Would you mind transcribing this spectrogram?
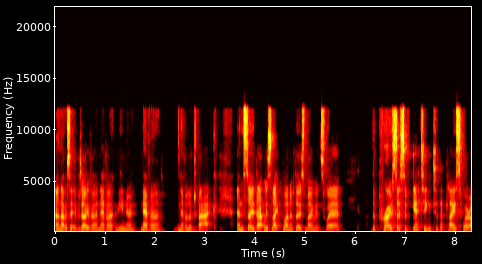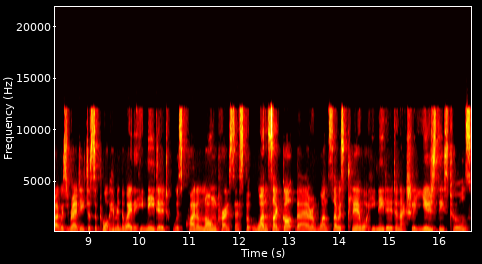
and that was it. It was over. Never, you know, never, never looked back. And so that was like one of those moments where the process of getting to the place where I was ready to support him in the way that he needed was quite a long process. But once I got there and once I was clear what he needed and actually used these tools,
